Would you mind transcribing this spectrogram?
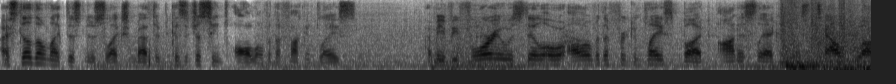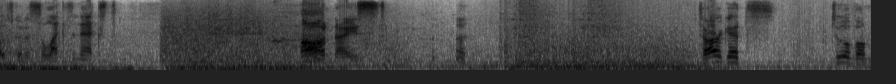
I still don't like this new selection method because it just seems all over the fucking place. I mean, before it was still all over the freaking place, but honestly, I couldn't tell who I was going to select next. Oh, nice! Targets! Two of them.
